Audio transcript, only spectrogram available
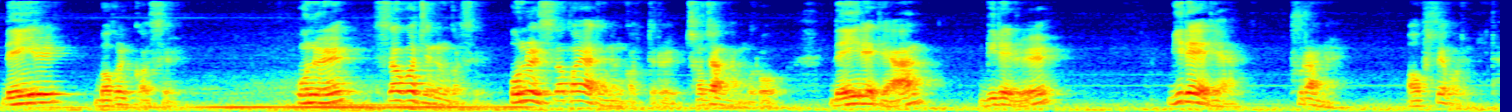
내일 먹을 것을 오늘 썩어지는 것을 오늘 썩어야 되는 것들을 저장함으로 내일에 대한 미래를 미래에 대한 불안을 없애버립니다.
